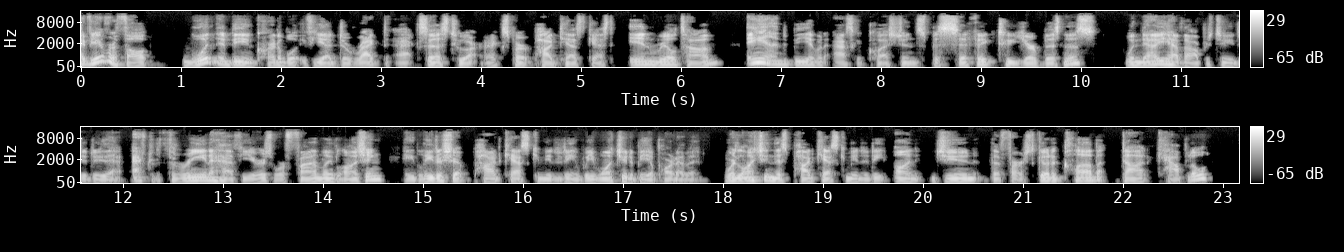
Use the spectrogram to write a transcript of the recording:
Have you ever thought, wouldn't it be incredible if you had direct access to our expert podcast guest in real time and be able to ask a question specific to your business? Well, now you have the opportunity to do that. After three and a half years, we're finally launching a leadership podcast community, and we want you to be a part of it. We're launching this podcast community on June the 1st. Go to club.capital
